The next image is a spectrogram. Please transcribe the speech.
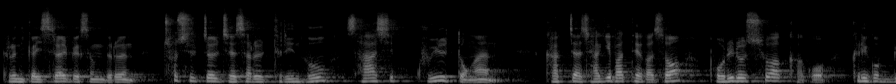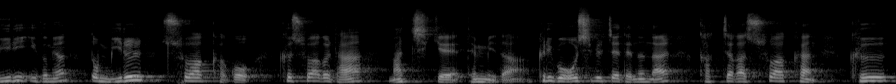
그러니까 이스라엘 백성들은 초실절 제사를 드린 후 49일 동안 각자 자기 밭에 가서 보리를 수확하고 그리고 밀이 익으면 또 밀을 수확하고 그 수확을 다 마치게 됩니다. 그리고 50일째 되는 날 각자가 수확한 그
